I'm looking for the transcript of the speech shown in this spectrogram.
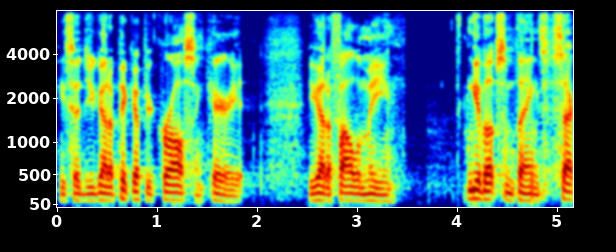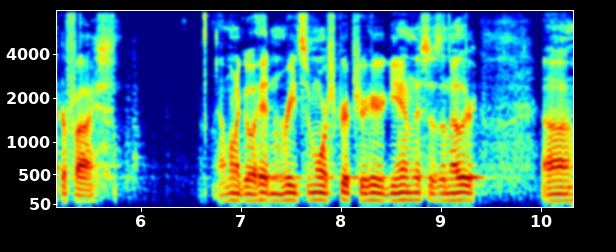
He said, you got to pick up your cross and carry it. You got to follow me. Give up some things, sacrifice. I'm going to go ahead and read some more scripture here again. This is another uh,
